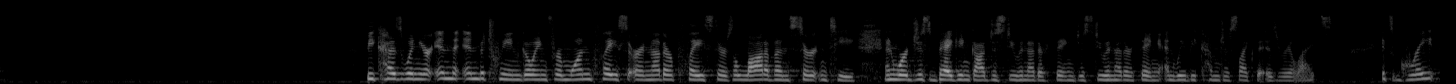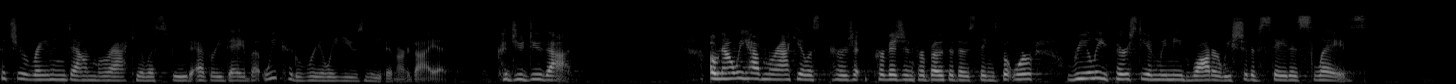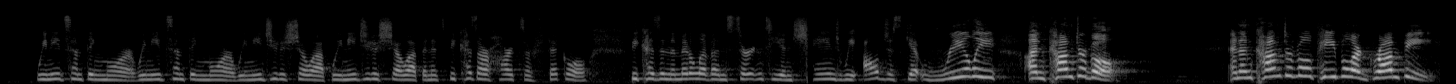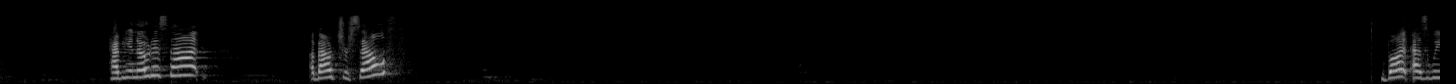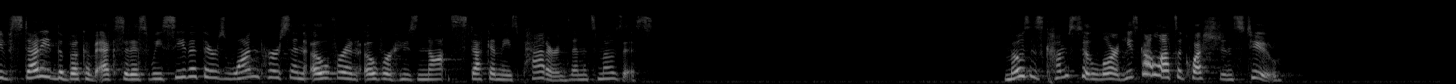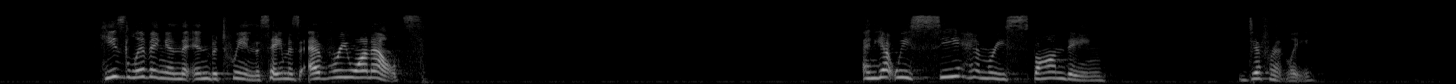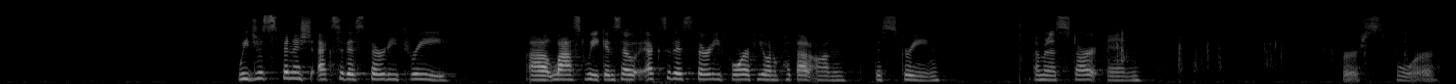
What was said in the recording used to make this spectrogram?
Because when you're in the in between, going from one place or another place, there's a lot of uncertainty. And we're just begging God, just do another thing, just do another thing. And we become just like the Israelites. It's great that you're raining down miraculous food every day, but we could really use meat in our diet. Could you do that? Oh, now we have miraculous provision for both of those things, but we're really thirsty and we need water. We should have stayed as slaves. We need something more. We need something more. We need you to show up. We need you to show up. And it's because our hearts are fickle. Because in the middle of uncertainty and change, we all just get really uncomfortable. And uncomfortable people are grumpy. Have you noticed that about yourself? But as we've studied the book of Exodus, we see that there's one person over and over who's not stuck in these patterns, and it's Moses. Moses comes to the Lord. He's got lots of questions too. He's living in the in between, the same as everyone else. And yet we see him responding differently. We just finished Exodus 33 uh, last week. And so, Exodus 34, if you want to put that on the screen, I'm going to start in verse 4.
